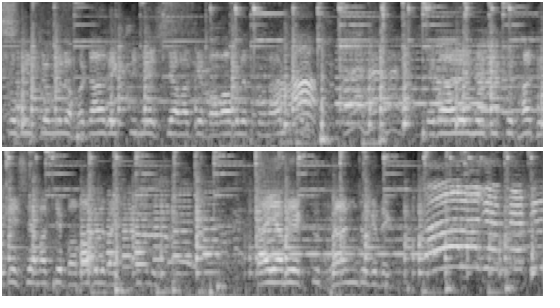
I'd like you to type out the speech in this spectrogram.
কবির জঙ্গলে হঠাৎ একটি মেয়ে এসে আমাকে বাবা বলে প্রণাম এবার এই মেয়েটি কোথা থেকে এসে আমাকে বাবা বলে তাই আমি একটু ধ্যান যোগে দেখব তার আগে মেয়েটির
